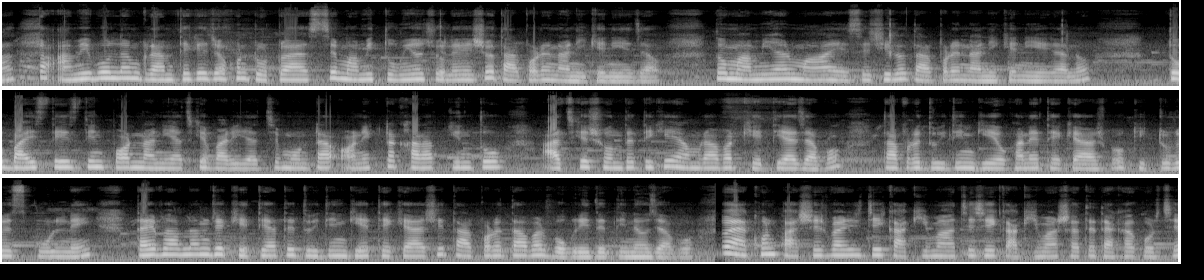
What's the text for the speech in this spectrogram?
না। তো আমি বললাম, গ্রাম থেকে যখন টোটো আসছে, মামি তুমিও চলে এসো, তারপরে নানিকে নিয়ে যাও। তো মামি আর মা এসেছিল, তারপরে নানিকে নিয়ে গেল। তো বাইশ তেইশ দিন পর নানি আজকে বাড়ি যাচ্ছে। মনটা অনেকটা খারাপ, কিন্তু আজকে সন্ধ্যের দিকেই আমরা আবার খেতিয়া যাব। তারপরে দুই দিন গিয়ে ওখানে থেকে আসব, কিট্টুরও স্কুল নেই। তাই ভাবলাম যে খেতিয়াতে দুই দিন গিয়ে থেকে আসি, তারপরে তো আবার বগরিদের দিনেও যাব। তো এখন পাশের বাড়ির যে কাকিমা আছে, সেই কাকিমার সাথে দেখা করছে।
